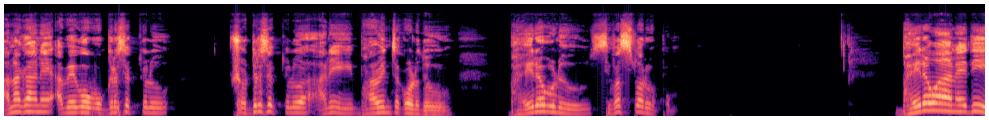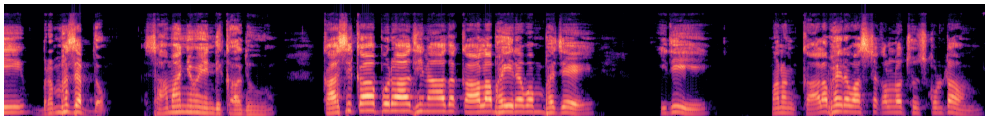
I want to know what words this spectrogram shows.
అనగానే అవేవో ఉగ్రశక్తులు క్షుద్రశక్తులు అని భావించకూడదు. భైరవుడు శివస్వరూపం. భైరవ అనేది బ్రహ్మశబ్దం. సామాన్యమైంది కాదు. కాశికాపురాధినాథ కాలభైరవం భజే. ఇది మనం కాలభైరవాష్టకంలో చూసుకుంటాం.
